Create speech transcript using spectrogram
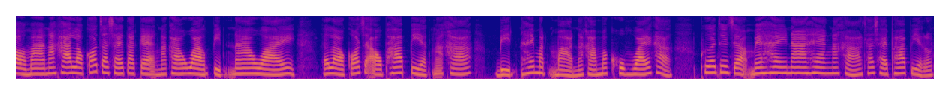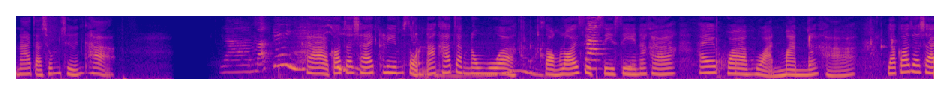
ต่อมานะคะเราก็จะใช้ตะแกรงนะคะ วางปิดหน้าไว้ แล้วเราก็จะเอาผ้าเปียกนะคะบิดให้หมาดๆนะคะ มาคลุมไว้ค่ะ เพื่อที่จะไม่ให้หน้าแห้งนะคะ ถ้าใช้ผ้าเปียกแล้วหน้าจะชุ่มชื้นค่ะ ค่ะก็จะใช้ครีมสดนะคะจากนมวัว 210ซีซีนะคะ ให้ความหวานมันนะคะ แล้วก็จะใช้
